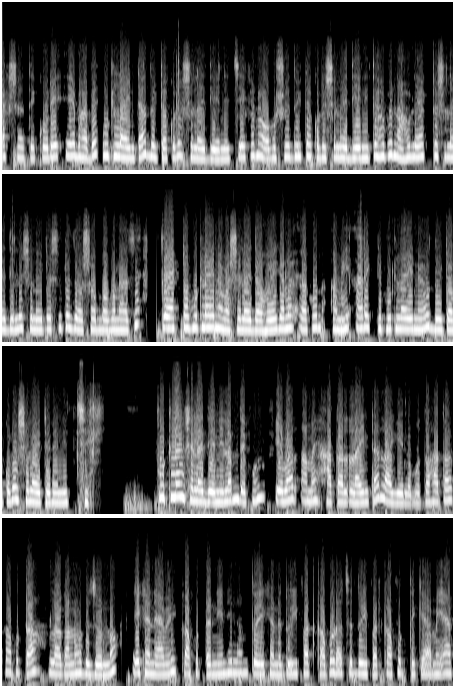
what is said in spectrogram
একসাথে করে এভাবে ফুট লাইনটা দুইটা করে সেলাই দিয়ে নিচ্ছি। এখানে অবশ্যই দুইটা করে সেলাই দিয়ে নিতে হবে, না হলে একটা সেলাই দিলে সেলাইটা ছুটে যাওয়ার সম্ভাবনা আছে। তো একটা ফুট লাইন আমার সেলাই দেওয়া হয়ে গেল। এখন আমি আরেকটি ফুট লাইনেও দুইটা করে সেলাই টেনে নিচ্ছি। ফুট সেলাই দিয়ে নিলাম, দেখুন। এবার আমি হাতার লাইনটা লাগিয়ে নেব। তো হাতার কাপড়টা লাগানোর জন্য এখানে আমি কাপড়টা নিয়ে নিলাম। তো এখানে দুই পাট কাপড় আছে, দুই পাট কাপড় থেকে আমি এক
